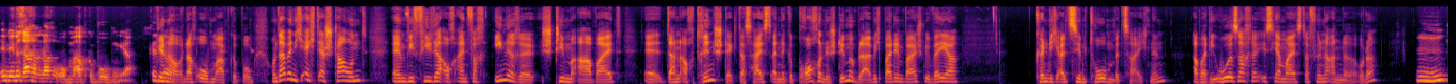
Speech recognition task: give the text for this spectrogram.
in den Rachen nach oben abgebogen, ja. Genau. genau. nach oben abgebogen. Und da bin ich echt erstaunt, ähm, wie viel da auch einfach innere Stimmarbeit äh, dann auch drinsteckt. Das heißt, eine gebrochene Stimme, bleibe ich bei dem Beispiel, wäre ja, könnte ich als Symptom bezeichnen. Aber die Ursache ist ja meist dafür eine andere, oder? Mhm.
